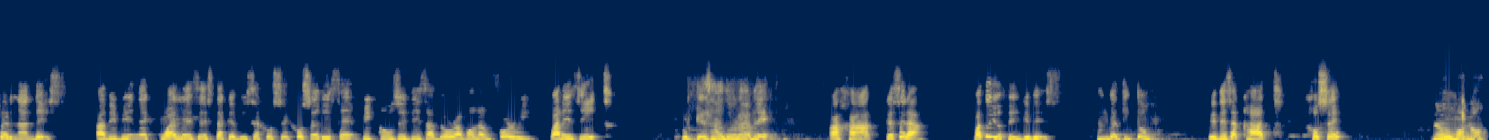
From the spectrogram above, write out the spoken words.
Fernández. Adivine cuál es esta que dice José. José dice, because it is adorable and furry. What is it? Porque es adorable. Ajá. ¿Qué será? What do you think it is? Un gatito. It is a cat, José? No. mono.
